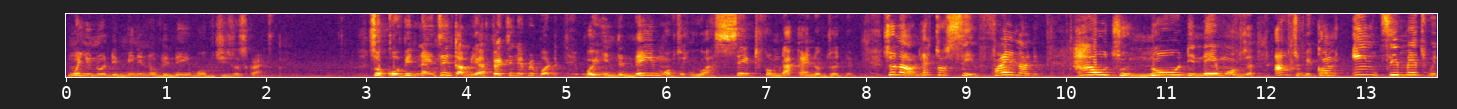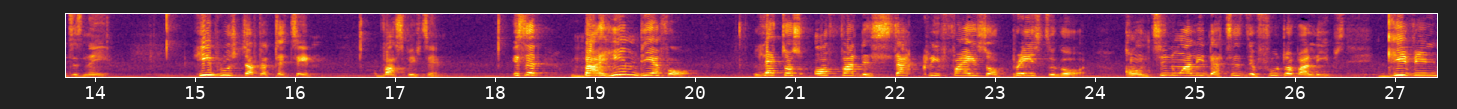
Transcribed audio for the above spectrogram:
when you know the meaning of the name of Jesus Christ. So COVID 19 can be affecting everybody, but in the name of you are saved from that kind of judgment. So now let us see finally how to know the name of Jesus, how to become intimate with his name. Hebrews chapter 13, verse 15. He said, By him, therefore, let us offer the sacrifice of praise to God continually, that is the fruit of our lips, giving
